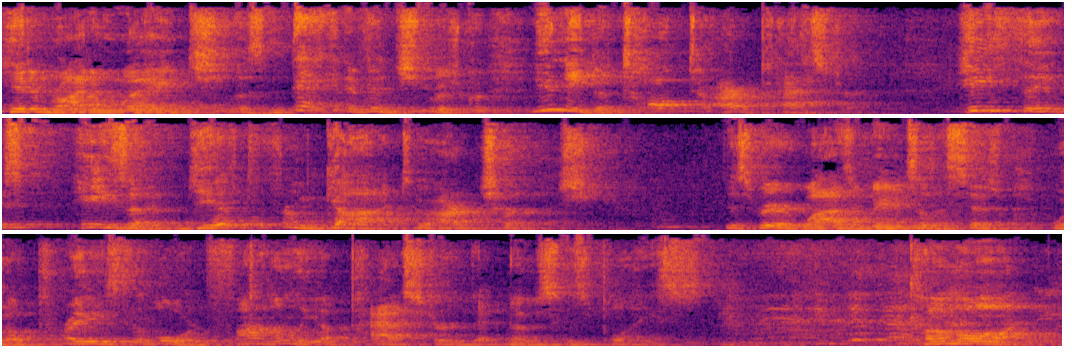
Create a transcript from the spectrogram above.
hit him right away and she was negative and she was, you need to talk to our pastor. He thinks he's a gift from God to our church. This very wise evangelist says, Well, praise the Lord. Finally, a pastor that knows his place. Come on.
